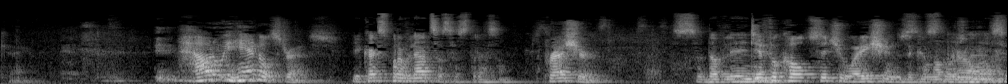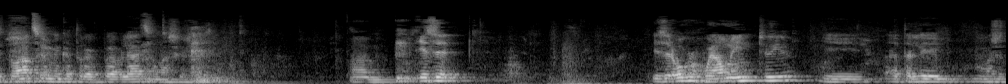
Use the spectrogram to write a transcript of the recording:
Okay. How do we handle stress? И как справляться со стрессом? Pressure, С давлением, difficult situations that с come up in our сложными lives. ситуациями, которые появляются в нашей жизни. Um, is it is it overwhelming to you? И это ли, может,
